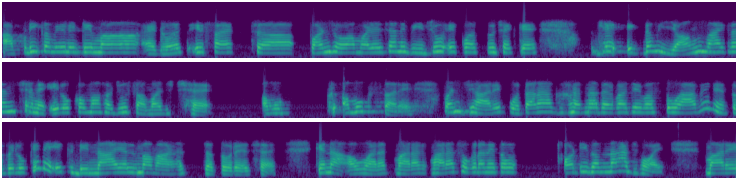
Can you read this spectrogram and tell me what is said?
આપણી કમ્યુનિટીમાં એડવર્સ ઇફેક્ટ પણ જોવા મળે છે અને બીજું એક વસ્તુ છે કે જે એકદમ યંગ માઇગ્રન્ટ છે ને, એ લોકોમાં હજુ સમજ છે. અમુક અમુક સ્તરે. પણ જ્યારે પોતાના ઘરના દરવાજે વસ્તુ આવે ને, તો પેલું કે ને, એક ડિનાયલમાં માણસ જતો રહે છે. કે ના, આવું મારા મારા મારા છોકરાને તો ઓટિઝમ ના જ હોય, મારે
